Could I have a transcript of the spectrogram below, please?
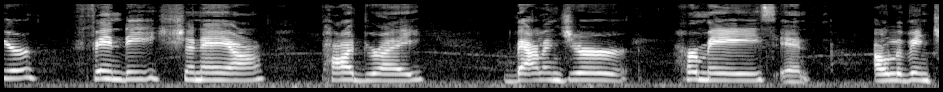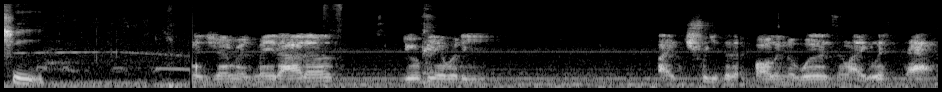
Go. Fendi, Chanel, Padre, Ballinger, Hermes, and Olivinci. the gym is made out of, you'll be able to like trees that fall in the woods and like lift that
